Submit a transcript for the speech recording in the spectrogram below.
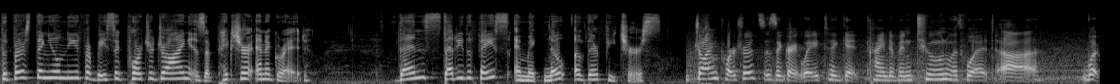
The first thing you'll need for basic portrait drawing is a picture and a grid. Then study the face and make note of their features. Drawing portraits is a great way to get kind of in tune with what uh, what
